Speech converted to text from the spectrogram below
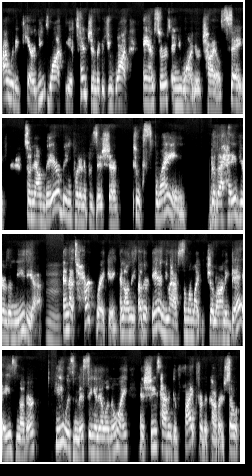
I wouldn't care. You want the attention because you want answers and you want your child safe. So now they're being put in a position to explain the behavior of the media. Mm. And that's heartbreaking. And on the other end, you have someone like Jelani Day's mother. He was missing in Illinois and she's having to fight for the coverage. So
